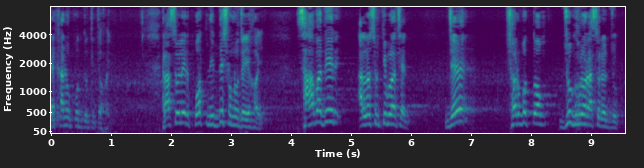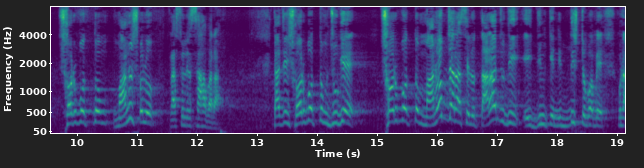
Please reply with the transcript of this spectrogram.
দেখানো পদ্ধতিতে হয়। রাসুলের পথ নির্দেশ অনুযায়ী হয়। সাহাবাদের, আল্লাহ রসুল কি বলেছেন? যে সর্বোত্তম যুগ হলো রাসুলের যুগ। সর্বোত্তম মানুষ হলো রাসুলের সাহাবারা। কাজেই সর্বোত্তম যুগে সর্বোত্তম মানব যারা ছিল, তারা যদি এই দিনকে নির্দিষ্টভাবে কোনো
